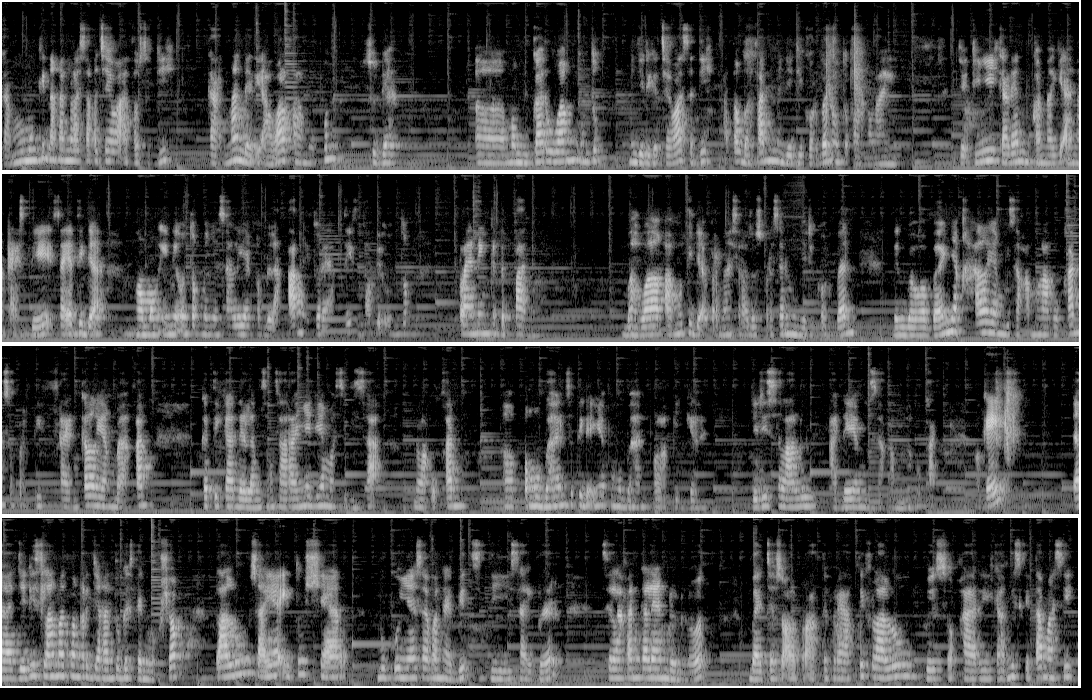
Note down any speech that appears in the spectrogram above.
kamu mungkin akan merasa kecewa atau sedih karena dari awal kamu pun sudah uh, membuka ruang untuk menjadi kecewa, sedih, atau bahkan menjadi korban untuk orang lain. Jadi kalian bukan lagi anak SD. Saya tidak ngomong ini untuk menyesali yang ke belakang itu reaktif, tapi untuk planning ke depan bahwa kamu tidak pernah 100% menjadi korban dan bahwa banyak hal yang bisa kamu lakukan seperti Frankel yang bahkan ketika dalam sengsaranya dia masih bisa melakukan uh, pengubahan setidaknya pengubahan pola pikir. Jadi selalu ada yang bisa kamu lakukan. Oke? Okay? Uh, jadi selamat mengerjakan tugas dan workshop. Lalu saya itu share bukunya Seven Habits di Cyber. Silahkan kalian download baca soal proaktif reaktif lalu besok hari Kamis kita masih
